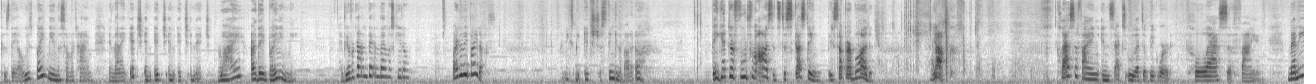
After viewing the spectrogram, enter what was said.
because they always bite me in the summertime and then I itch and itch and itch and itch. Why are they biting me? Have you ever gotten bitten by a mosquito? Why do they bite us? That makes me itch just thinking about it. Ugh. They get their food from us. It's disgusting. They suck our blood. Yuck. Classifying insects. Ooh, that's a big word. Classifying. Many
